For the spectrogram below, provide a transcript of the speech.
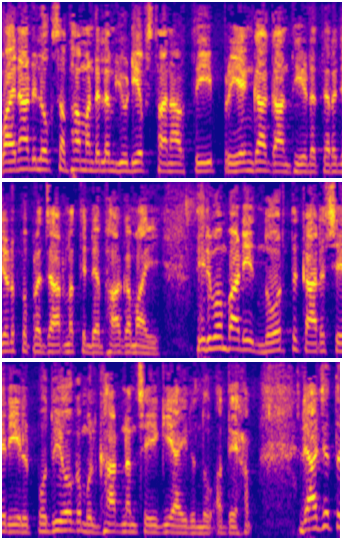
വയനാട് ലോക്സഭാ മണ്ഡലം യു ഡി എഫ് സ്ഥാനാർത്ഥി പ്രിയങ്ക ഗാന്ധിയുടെ തെരഞ്ഞെടുപ്പ് പ്രചാരണത്തിന്റെ ഭാഗമായി തിരുവമ്പാടി നോർത്ത് കാരശ്ശേരിയിൽ പൊതുയോഗം ഉദ്ഘാടനം ചെയ്യുകയായിരുന്നു അദ്ദേഹം. രാജ്യത്ത്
